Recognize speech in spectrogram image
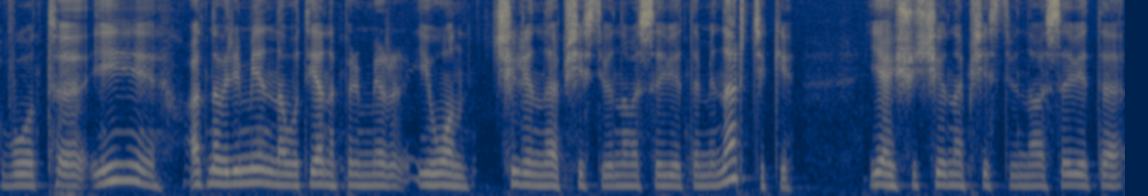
Вот. И одновременно, вот я, например, и он, члены общественного совета Минартики, я еще член общественного совета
